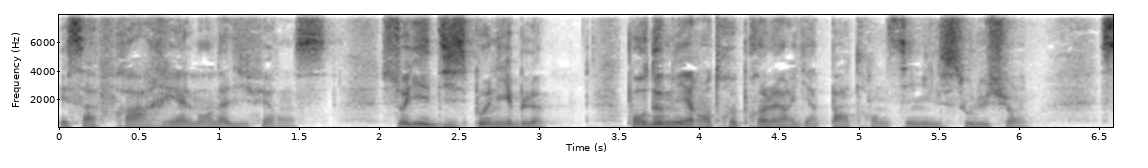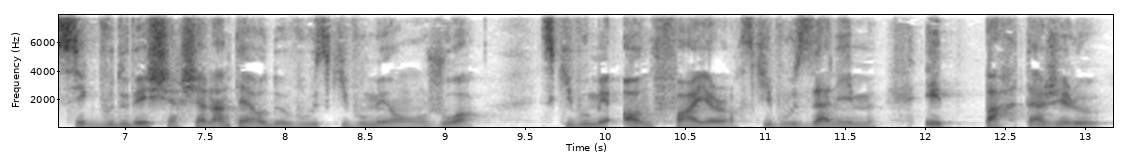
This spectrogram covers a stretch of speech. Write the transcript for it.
et ça fera réellement la différence. Soyez disponible. Pour devenir entrepreneur, il n'y a pas 36 000 solutions. C'est que vous devez chercher à l'intérieur de vous ce qui vous met en joie, ce qui vous met on fire, ce qui vous anime et partagez-le.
